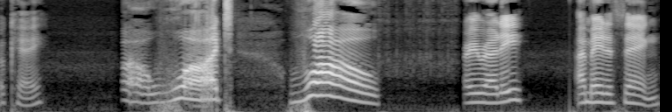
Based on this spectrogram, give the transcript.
Okay. Oh, what? Whoa! Are you ready? I made a thing.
